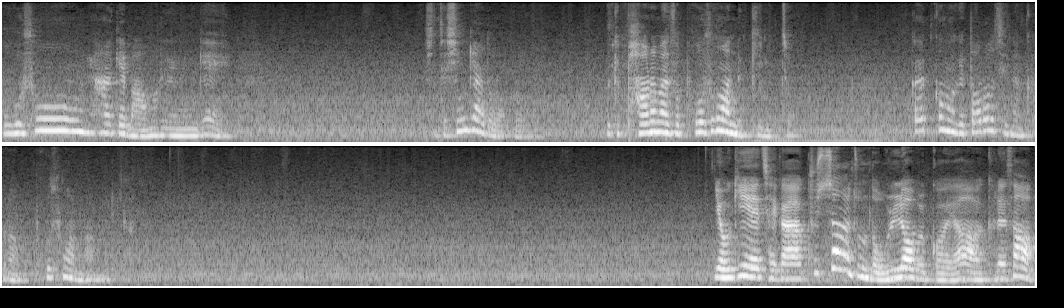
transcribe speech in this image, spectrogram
보송하게 마무리되는 게 진짜 신기하더라고요. 이렇게 바르면서 보송한 느낌 있죠? 깔끔하게 떨어지는 그런 보송한 마무리가 여기에 제가 쿠션을 좀 더 올려볼 거예요. 그래서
